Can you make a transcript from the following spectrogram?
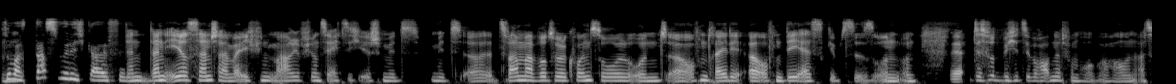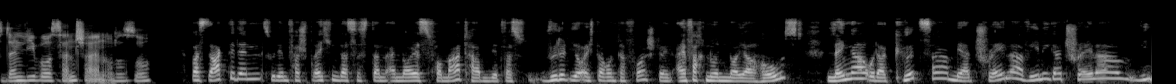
Sowas, das würde ich geil finden. Dann, dann eher Sunshine, weil ich finde Mario 64 ist mit mit äh, zweimal Virtual Console und äh, auf dem 3D, äh, auf dem DS gibt's es und und Ja. das wird mich jetzt überhaupt nicht vom Hocker hauen. Also dann lieber Sunshine oder so. Was sagt ihr denn zu dem Versprechen, dass es dann ein neues Format haben wird? Was würdet ihr euch darunter vorstellen? Einfach nur ein neuer Host? Länger oder kürzer? Mehr Trailer? Weniger Trailer? Wie,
